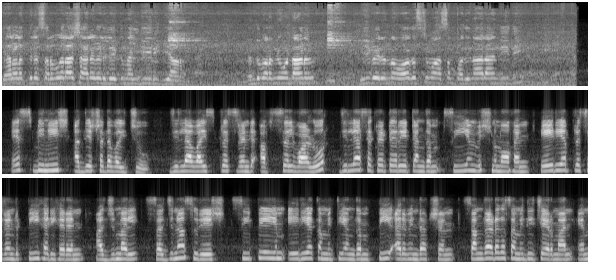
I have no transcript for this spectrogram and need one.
കേരളത്തിലെ സർവകലാശാലകളിലേക്ക് നൽകിയിരിക്കുകയാണ്. എന്ന് പറഞ്ഞുകൊണ്ടാണ് ഈ വരുന്ന ഓഗസ്റ്റ് മാസം പതിനാലാം തീയതി എസ് ബിനീഷ് അധ്യക്ഷത വഹിച്ചു. ജില്ലാ വൈസ് പ്രസിഡന്റ് അഫ്സൽ വാഴൂർ ജില്ലാ സെക്രട്ടേറിയറ്റ് അംഗം സി എം വിഷ്ണുമോഹൻ ഏരിയ പ്രസിഡന്റ് പി ഹരിഹരൻ അജ്മൽ സജ്ന സുരേഷ് സി പി ഐ എം ഏരിയ കമ്മിറ്റി അംഗം പി അരവിന്ദാക്ഷൻ സംഘാടക സമിതി ചെയർമാൻ എം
